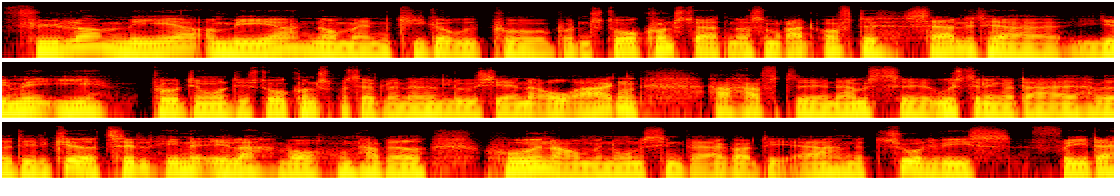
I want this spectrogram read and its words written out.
fylder mere og mere, når man kigger ud på, på den store kunstverden, og som ret ofte, særligt her hjemme i på nogle af de store kunstmuseer, blandt andet Louisiana og Arken, har haft øh, nærmest øh, udstillinger, der har været dedikeret til hende, eller hvor hun har været hovednavn med nogle af sine værker, og det er naturligvis Frida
